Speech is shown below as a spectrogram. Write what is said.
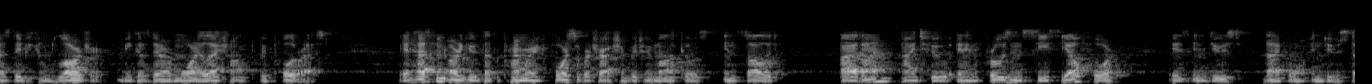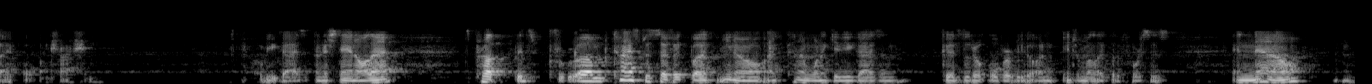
as they become larger because there are more electrons to be polarized. It has been argued that the primary force of attraction between molecules in solid iodine, I2, and in frozen CCl4 is induced dipole induced dipole attraction. Hope you guys understand all that. It's pro it's um, kind of specific, but you know I kind of want to give you guys a good little overview on intermolecular forces. And now, let's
